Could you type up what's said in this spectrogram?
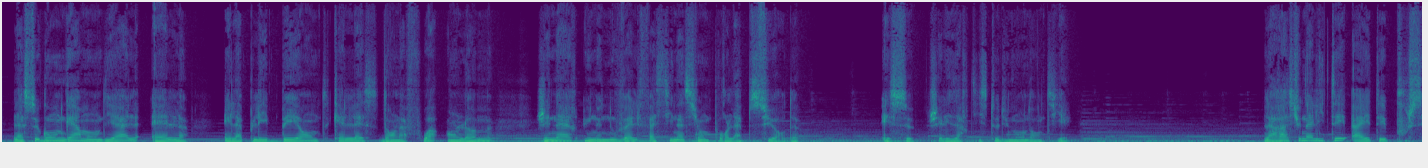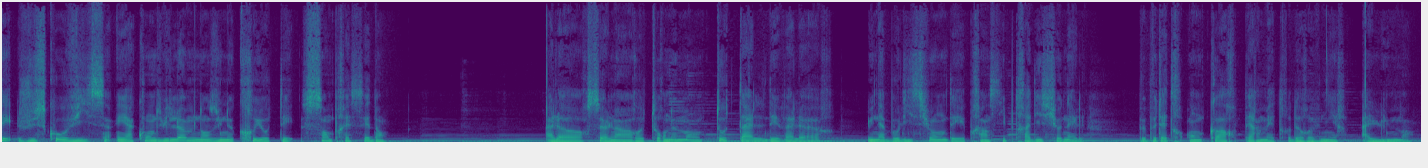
la Seconde Guerre mondiale, elle, et la plaie béante qu'elle laisse dans la foi en l'homme, génère une nouvelle fascination pour l'absurde, et ce, chez les artistes du monde entier. La rationalité a été poussée jusqu'au vice et a conduit l'homme dans une cruauté sans précédent. Alors seul un retournement total des valeurs, une abolition des principes traditionnels peut peut-être encore permettre de revenir à l'humain.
